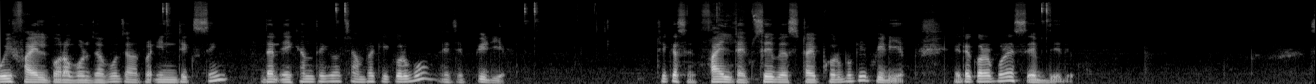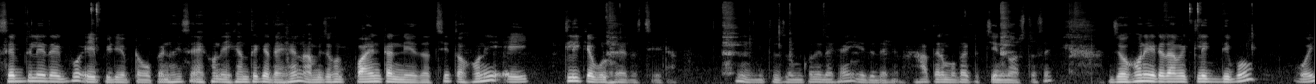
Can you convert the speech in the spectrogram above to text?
ওই ফাইল বরাবর যাব যাওয়ার পর ইন্ডেক্সিং দেন এখান থেকে হচ্ছে আমরা কি করব? এই যে পিডিএফ ঠিক আছে? File type save as type করব কি? পিডিএফ এটা করার পরে সেভ দিয়ে দেব। সেভ দিলে দেখব এই পিডিএফটা ওপেন হয়েছে। এখন এখান থেকে দেখেন, আমি যখন পয়েন্টার নিয়ে যাচ্ছি, তখনই এই ক্লিকেবল হয়ে যাচ্ছে এটা। হুম, একটু জুম করে দেখাই। এই যে দেখেন, হাতের মতো একটা চিহ্ন আসতেছে। যখনই এটাতে আমি ক্লিক দিব, ওই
